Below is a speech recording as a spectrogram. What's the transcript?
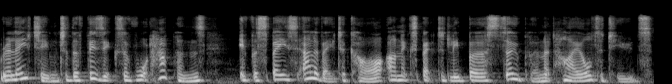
relating to the physics of what happens if a space elevator car unexpectedly bursts open at high altitudes.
